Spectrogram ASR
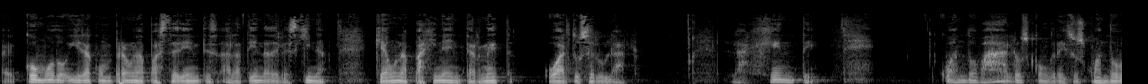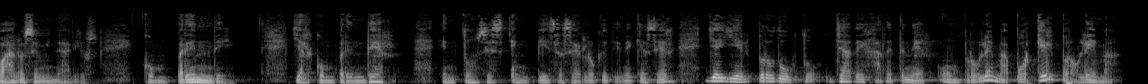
eh, cómodo ir a comprar una pasta de dientes a la tienda de la esquina que a una página de internet o a tu celular. La gente, cuando va a los congresos, cuando va a los seminarios, comprende y al comprender, entonces empieza a hacer lo que tiene que hacer y ahí el producto ya deja de tener un problema. ¿Por qué el problema?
